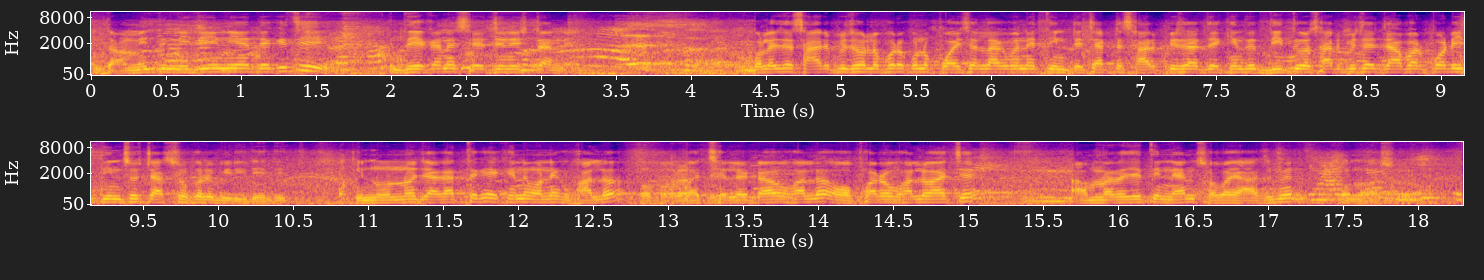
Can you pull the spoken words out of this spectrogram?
কিন্তু আমি তো নিজেই নিয়ে দেখেছি, কিন্তু এখানে সে জিনিসটা নেই। বলে যে সার্ভিস হলে পরে কোনো পয়সা লাগবে না তিনটে চারটে সার্ভিস আছে, কিন্তু দ্বিতীয় সার্ভিসে যাবার পরেই তিনশো চারশো করে বিল দিয়ে দিত কিন্তু অন্য জায়গার থেকে এখানে অনেক ভালো, বা ছেলেটাও ভালো অফারও ভালো আছে। আপনারা যদি নেন, সবাই আসবেন, কোনো অসুবিধা।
